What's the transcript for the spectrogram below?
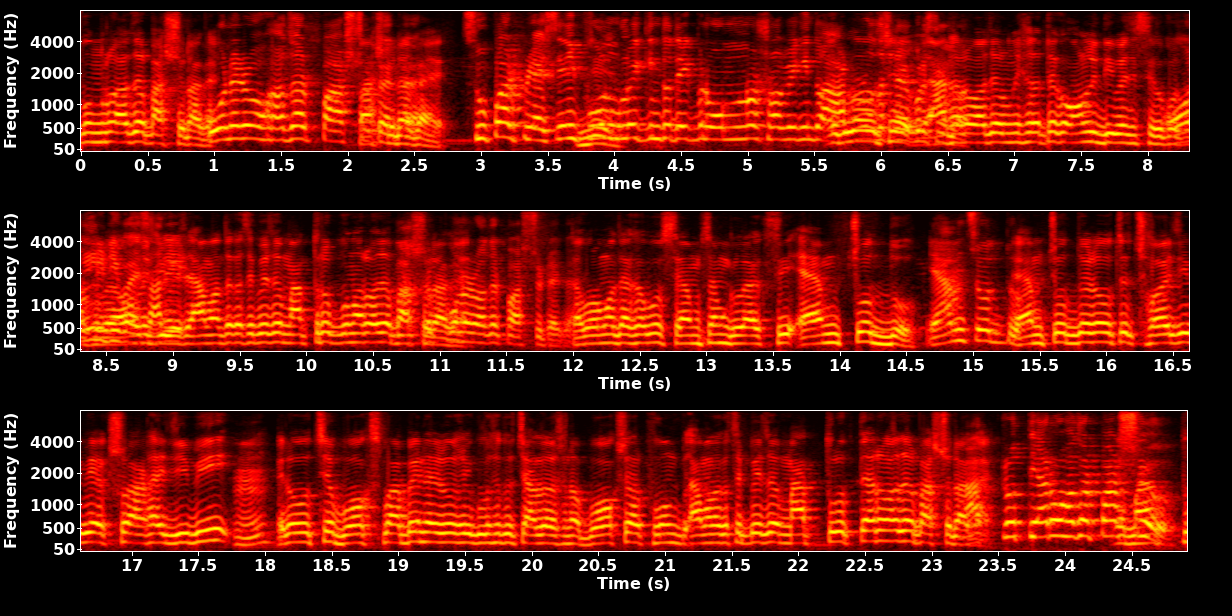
পনেরো হাজার পাঁচশো টাকা পনেরো হাজার পাঁচশো টাকায়। সুপার প্রাইস এই ফোনগুলো কিন্তু দেখবেন অন্য সবে কিন্তু আঠারো হাজার করে আঠারো হাজার উনিশ হাজার টাকা অনলি ডিভাইসে সেল করতে device, আর- আমাদের কাছে পেয়ে যাবেন মাত্র পনেরো হাজার পাঁচশো টাকা পনেরো হাজার পাঁচশো টাকা। তারপর আমরা দেখাবো স্যামসাং গ্যালাক্সি এম চোদ্দ। এম চোদ্দ। এম চোদ্দ এটা হচ্ছে ছয় জিবি একশো আঠাশ জিবি এটা হচ্ছে বক্স পাবেন এগুলোর সাথে চার্জার আছে না। বক্স আর ফোন আমাদের কাছে পেয়ে যাবেন মাত্র তেরো হাজার পাঁচশো টাকা মাত্র তেরো হাজার পাঁচশো? মাত্র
